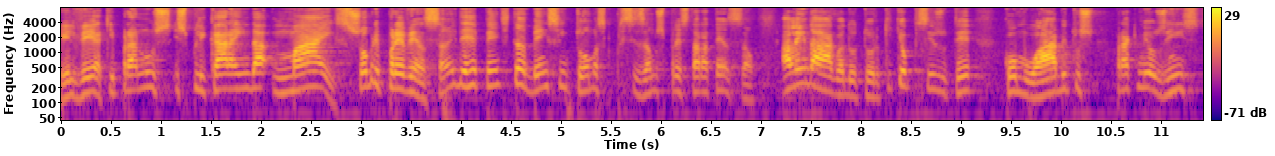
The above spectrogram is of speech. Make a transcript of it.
Ele veio aqui para nos explicar ainda mais sobre prevenção e, de repente, também sintomas que precisamos prestar atenção. Além da água, doutor, o que, que eu preciso ter como hábitos para que meus rins,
